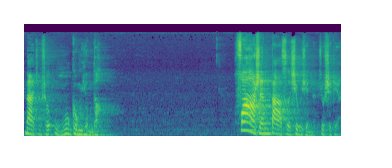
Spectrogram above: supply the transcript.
那就是无功用道。化身大师修行的就是这样，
